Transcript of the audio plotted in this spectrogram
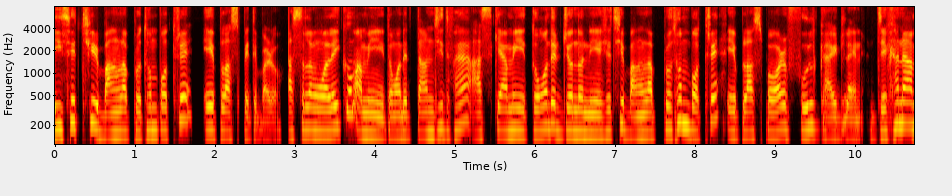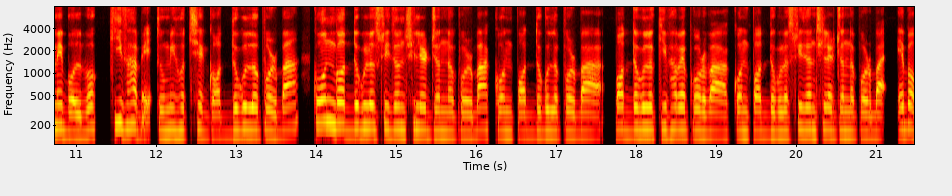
এইচএসসির বাংলা প্রথম পত্রে এ প্লাস পেতে পারো। আসসালামু আলাইকুম, আমি তোমাদের তানজিদ ভাইয়া। আজকে আমি তোমাদের জন্য নিয়ে এসেছি বাংলা প্রথম পত্রে এ প্লাস পাওয়ার ফুল গাইডলাইন যেখানে আমি বলব কীভাবে তুমি হচ্ছে গদ্যগুলো পড়বা, কোন গদ্যগুলো সৃজনশীলের জন্য পড়বা, কোন পদ্মগুলো পড়বা পদ্যগুলো কীভাবে পড়বা, কোন পদ্যগুলো সৃজনশীলের জন্য পড়বা এবং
